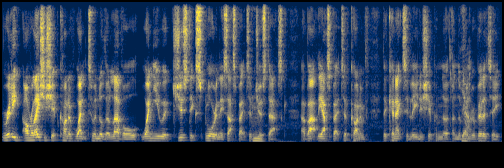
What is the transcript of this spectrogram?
really our relationship kind of went to another level when you were just exploring this aspect of just ask about the aspect of kind of the connected leadership and the and the Yeah. vulnerability.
